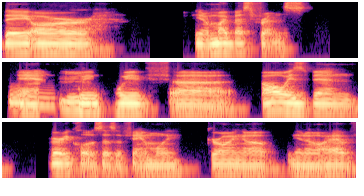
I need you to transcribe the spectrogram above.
they are, you know, my best friends, and mm, we we've uh, always been very close as a family growing up. You know, I have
